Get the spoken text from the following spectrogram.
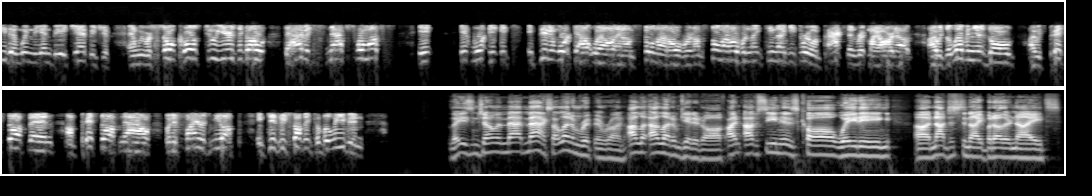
see them win the NBA championship. And we were so close two years ago to have it snatched from us. It it it it, didn't work out well, and I'm still not over it. I'm still not over 1993 when Paxson ripped my heart out. I was 11 years old. I was pissed off then. I'm pissed off now, but it fires me up. It gives me something to believe in. Ladies and gentlemen, Matt Max, I let him rip and run. I let, I let him get it off. I, I've seen his call waiting, uh, not just tonight, but other nights.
